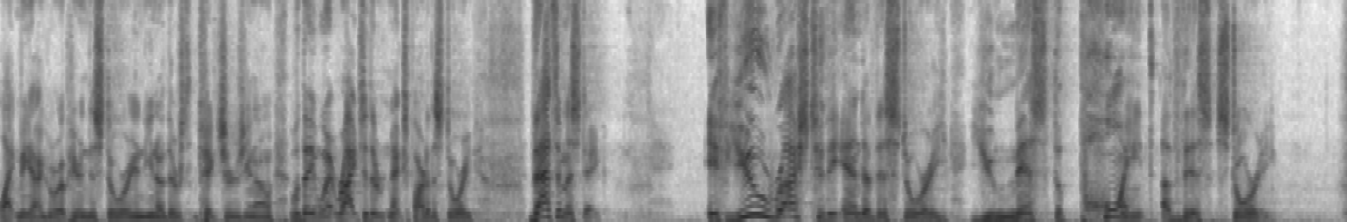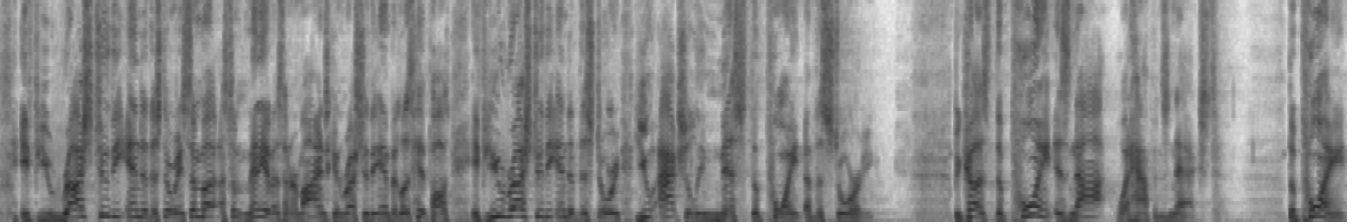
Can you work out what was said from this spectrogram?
like me, I grew up hearing this story and you know, there's pictures, you know, well, they went right to the next part of the story. That's a mistake. If you rush to the end of this story, you miss the point of this story. If you rush to the end of the story, and some, uh, some, many of us in our minds can rush to the end, but let's hit pause. If you rush to the end of the story, you actually miss the point of the story. Because the point is not what happens next. The point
